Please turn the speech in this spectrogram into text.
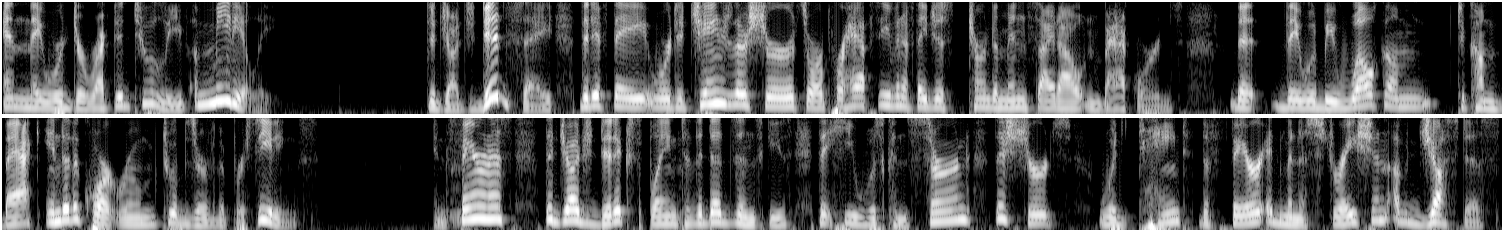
and they were directed to leave immediately. The judge did say that if they were to change their shirts, or perhaps even if they just turned them inside out and backwards, that they would be welcome to come back into the courtroom to observe the proceedings. In fairness, the judge did explain to the Dudzinskis that he was concerned the shirts would taint the fair administration of justice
